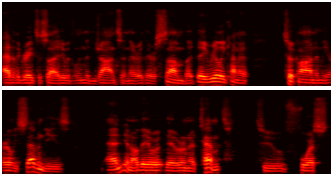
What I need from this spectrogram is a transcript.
out of the Great Society with Lyndon Johnson. There, there are some, but they really kind of took on in the early 70s, and you know, they were they were an attempt to force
